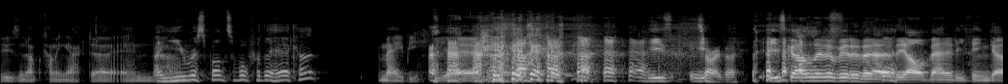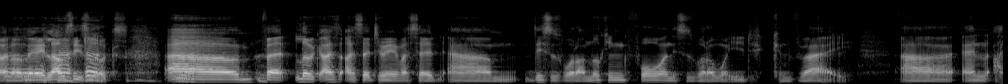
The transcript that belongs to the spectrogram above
who's an upcoming actor, and Are you um, responsible for the haircut? maybe, yeah. he's he, Sorry, Bo. he's got a little bit of a, the old vanity thing going on there. He loves his looks. Um, but look, I, I said to him, I said, um, this is what I'm looking for, and this is what I want you to convey. Uh, and I,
